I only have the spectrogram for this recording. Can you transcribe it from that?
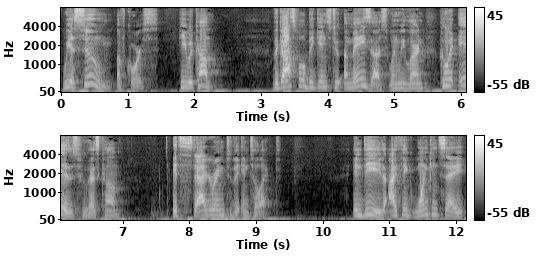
We assume, of course, he would come." The gospel begins to amaze us when we learn who it is who has come. It's staggering to the intellect. Indeed, I think one can say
